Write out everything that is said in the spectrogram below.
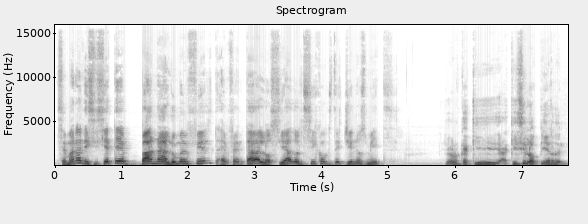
Semana 17 van a Lumenfield a enfrentar a los Seattle Seahawks de Gino Smith. Yo creo que aquí, aquí sí lo pierden.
